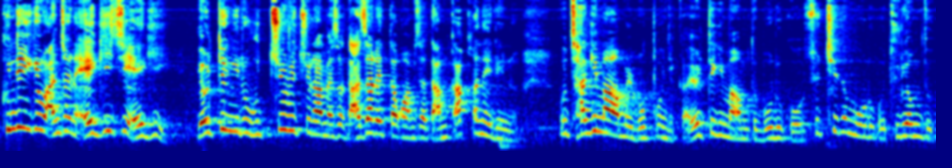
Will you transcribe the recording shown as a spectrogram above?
근데 이게 완전 애기지 애기. 열등이로 우쭐우쭐하면서 나 잘했다고 하면서 남 깎아내리는 뭐 자기 마음을 못 보니까 열등이 마음도 모르고 수치도 모르고 두려움도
